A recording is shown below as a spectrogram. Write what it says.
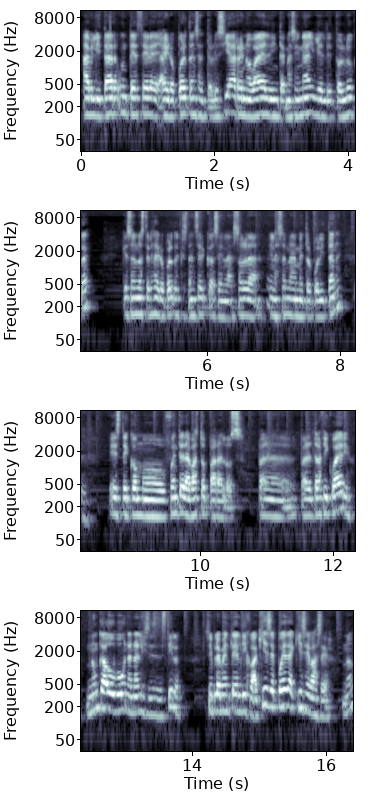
habilitar un tercer aeropuerto en Santa Lucía, renovar el internacional y el de Toluca, que son los tres aeropuertos que están cerca en la zona, en la zona metropolitana, Sí. este, como fuente de abasto para, los, para, para el tráfico aéreo. Nunca hubo un análisis de ese estilo. Simplemente él dijo, aquí se puede, aquí se va a hacer, ¿no?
